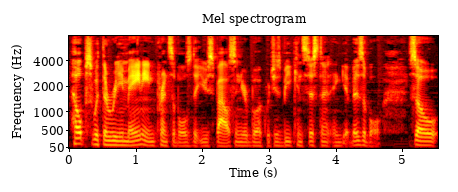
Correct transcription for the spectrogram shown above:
helps with the remaining principles that you spouse in your book, which is be consistent and get visible. So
